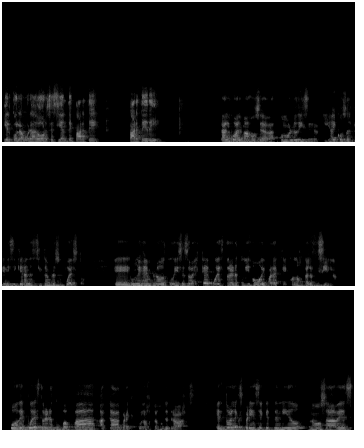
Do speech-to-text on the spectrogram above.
y el colaborador se siente parte, parte de. Tal cual más, o sea, como lo dice, y hay cosas que ni siquiera necesitan presupuesto. Eh, un ejemplo, tú dices, ¿sabes qué? Puedes traer a tu hijo hoy para que conozca la oficina. puedes traer a tu papá acá para que conozcas dónde trabajas. En toda la experiencia que he tenido, no sabes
